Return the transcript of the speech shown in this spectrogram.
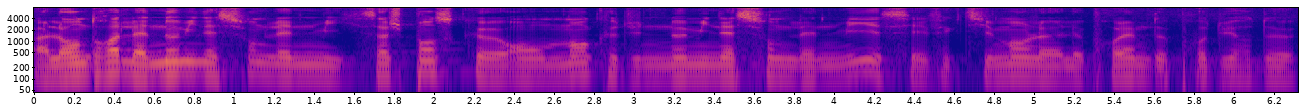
à l'endroit de la nomination de l'ennemi. Ça, je pense qu'on manque d'une nomination de l'ennemi, et c'est effectivement le, problème de produire de,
